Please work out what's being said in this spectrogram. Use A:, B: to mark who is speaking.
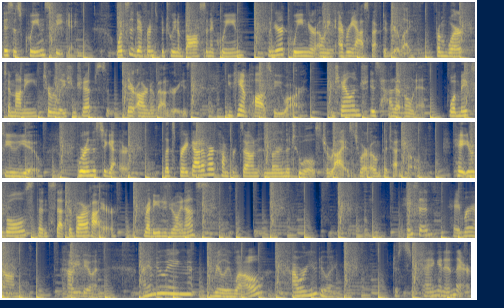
A: This is Queen speaking. What's the difference between a boss and a queen? When you're a queen, you're owning every aspect of your life. From work to money to relationships, there are no boundaries. You can't pause who you are. The challenge is how to own it. What makes you you? We're in this together. Let's break out of our comfort zone and learn the tools to rise to our own potential. Hit your goals, then set the bar higher. Ready to join us? Hey Sid,
B: Hey, Brayon.
A: How are you doing?
B: I am doing really well. How are you doing?
A: Just hanging in there.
